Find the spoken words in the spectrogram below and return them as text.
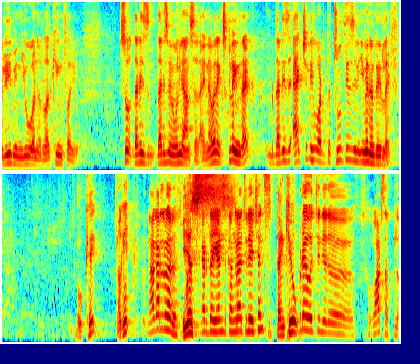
believe in you and are working for you so that is that is my only answer I never explain that but that is actually what the truth is in even in real life okay okay Nagarjuna garu yes at the end congratulations thank you ఇప్పుడే వచ్చింది ఏదో వాట్సాప్లో.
